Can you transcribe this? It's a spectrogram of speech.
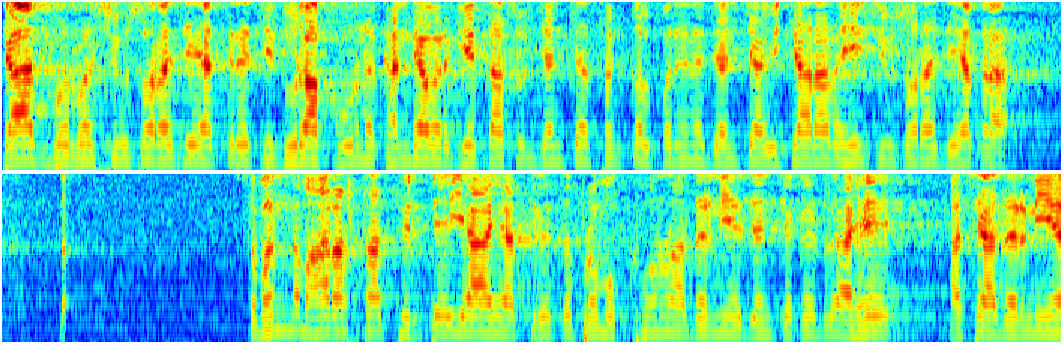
त्याचबरोबर शिवस्वराज्य यात्रेची धुरा पूर्ण खांद्यावर घेत असून ज्यांच्या संकल्पनेनं ज्यांच्या विचारानं ही शिवस्वराज्य यात्रा त- संबंध महाराष्ट्रात फिरते या यात्रेचं प्रमुख म्हणून आदरणीय ज्यांच्याकडे आहे असे आदरणीय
